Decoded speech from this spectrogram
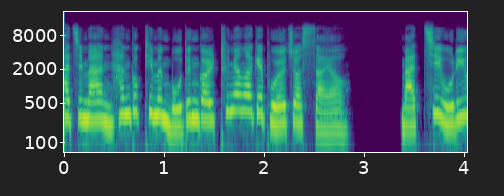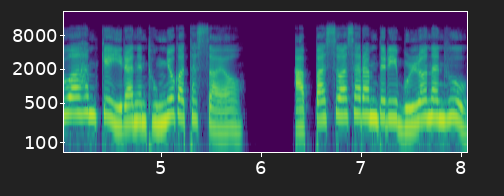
하지만 한국팀은 모든 걸 투명하게 보여주었어요. 마치 우리와 함께 일하는 동료 같았어요. 아빠스와 사람들이 물러난 후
